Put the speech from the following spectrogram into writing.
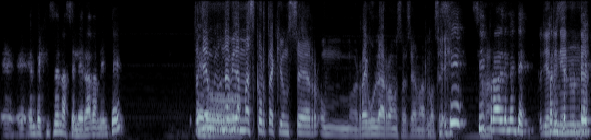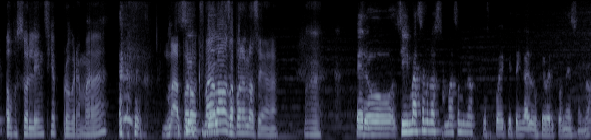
eh, eh, envejecen aceleradamente, Pero- una vida más corta que un ser un regular, vamos a llamarlo así. Sí, sí, Ajá. probablemente, Ya tenían una obsolencia programada. Va, Sí, de vamos a ponerlo así. ajá. Ajá. pero sí, más o menos, más o menos, pues puede que tenga algo que ver con eso, ¿no?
